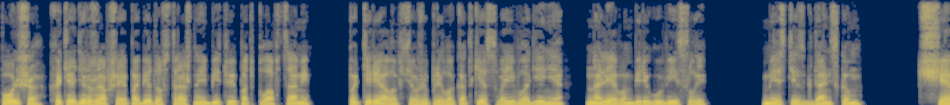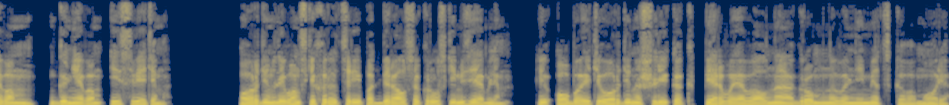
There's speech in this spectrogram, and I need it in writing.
Польша, хотя одержавшая победу в страшной битве под Пловцами, потеряла все же при Локотке свои владения на левом берегу Вислы, вместе с Гданьском, Чевом, Гневом и Светем. Орден Ливонских рыцарей подбирался к русским землям, и оба эти ордена шли как первая волна огромного немецкого моря,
